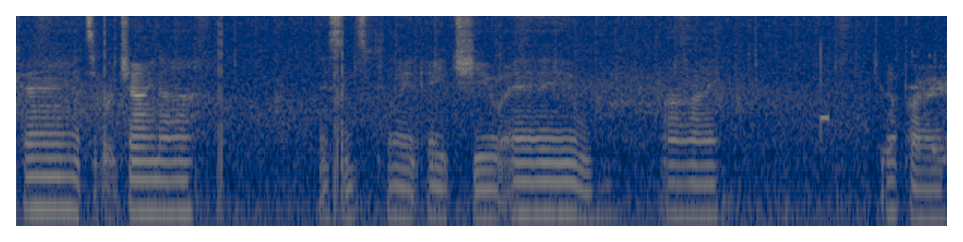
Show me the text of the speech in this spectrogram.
Okay, it's a Regina. License plate HUA. I. No prior.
